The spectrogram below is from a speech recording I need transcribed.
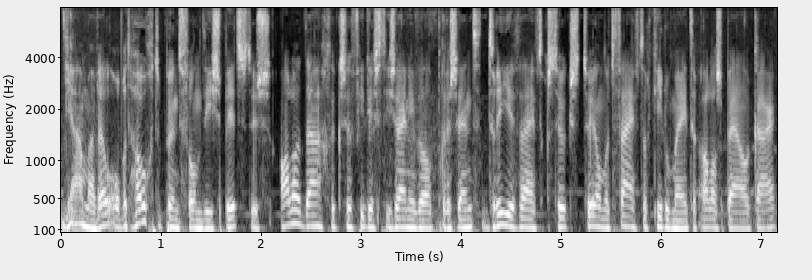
Ja, maar wel op het hoogtepunt van die spits. Dus alle dagelijkse files die zijn nu wel present. 53 stuks, 250 kilometer, alles bij elkaar.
